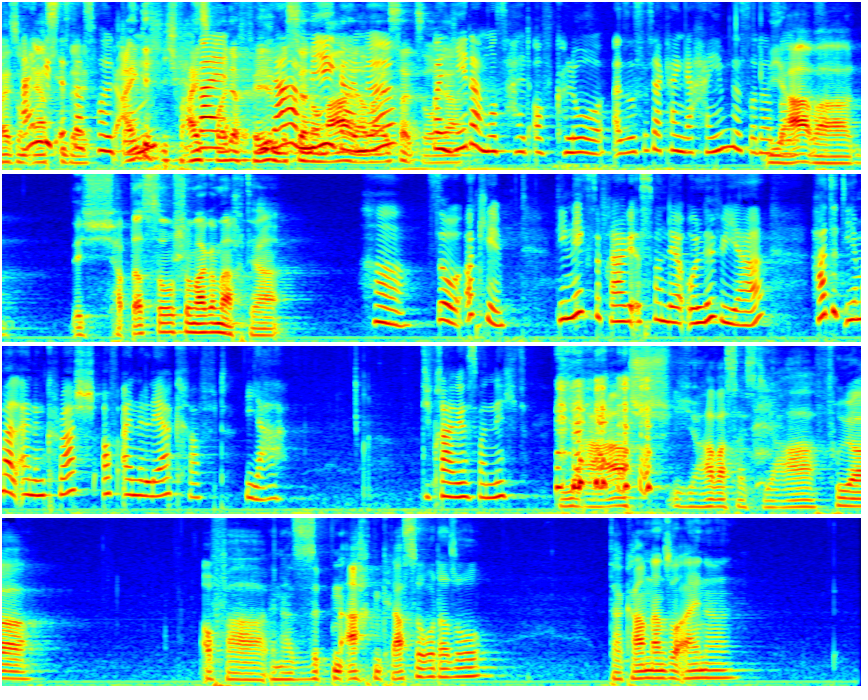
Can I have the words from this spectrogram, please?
Bei so einem eigentlich ersten ist das Date. voll ja, dumm. Eigentlich, ich weiß, weil- voll der Film ja, ist ja mega, normal, ne? aber ist halt so, Weil ja. jeder muss halt auf Klo. Also es ist ja kein Geheimnis oder so. Ja, aber ich habe das so schon mal gemacht, ja. Huh. So, okay. Die nächste Frage ist von der Olivia. Hattet ihr mal einen Crush auf eine Lehrkraft? Ja. Die Frage ist, wann nicht. Ja, ja, was heißt ja? Früher auf äh, in der siebten, achten Klasse oder so. Da kam dann so eine.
